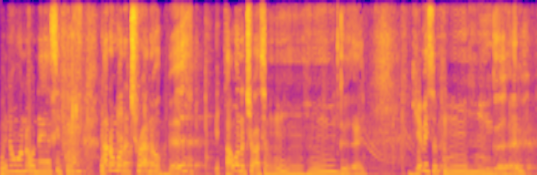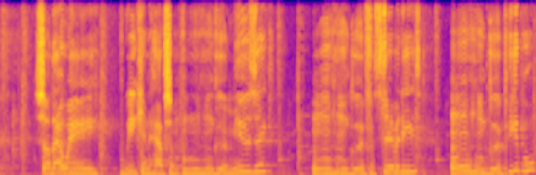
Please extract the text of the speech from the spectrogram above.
We don't want no nasty food. I don't want to try no bleh. I want to try some mm-hmm good. Give me some mm-hmm good. So that way we can have some mm-hmm good music, mm-hmm good festivities, mm-hmm good people,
